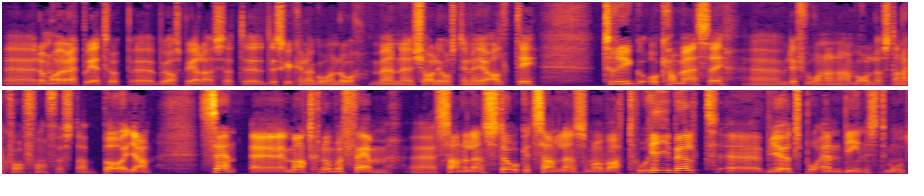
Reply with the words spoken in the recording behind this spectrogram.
Eh, de har ju rätt bred trupp, eh, bra spelare så att eh, det ska kunna gå ändå. Men eh, Charlie Austin är ju alltid trygg och har med sig. Eh, det är förvånande när han valde att stanna kvar från första början. Sen eh, match nummer fem. Eh, Sunderland Stoke, ett Sunderland som har varit horribelt. Eh, bjöds på en vinst mot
